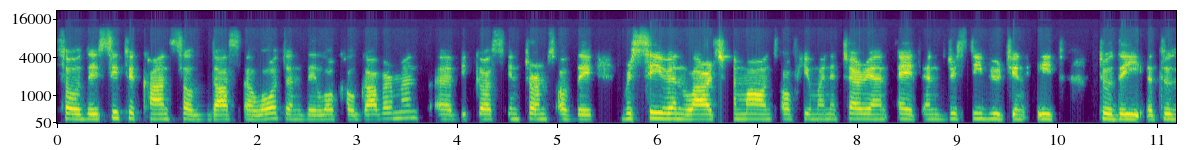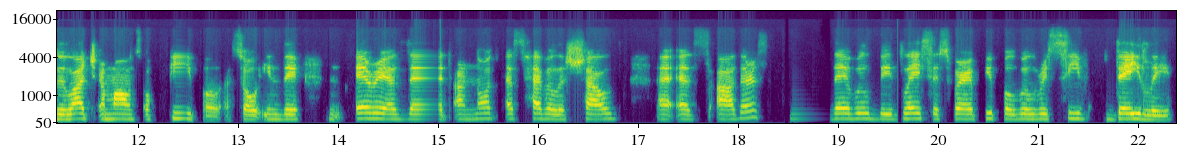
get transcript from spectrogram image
So the city council does a lot and the local government uh, because in terms of the receiving large amounts of humanitarian aid and distributing it to the to the large amounts of people. So in the areas that are not as heavily shelled uh, as others, there will be places where people will receive daily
